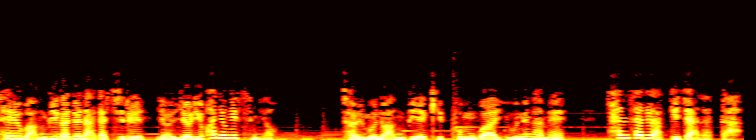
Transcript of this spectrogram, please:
새 왕비가 된 아가씨를 열렬히 환영했으며 젊은 왕비의 기품과 유능함에 찬사를 아끼지 않았다.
